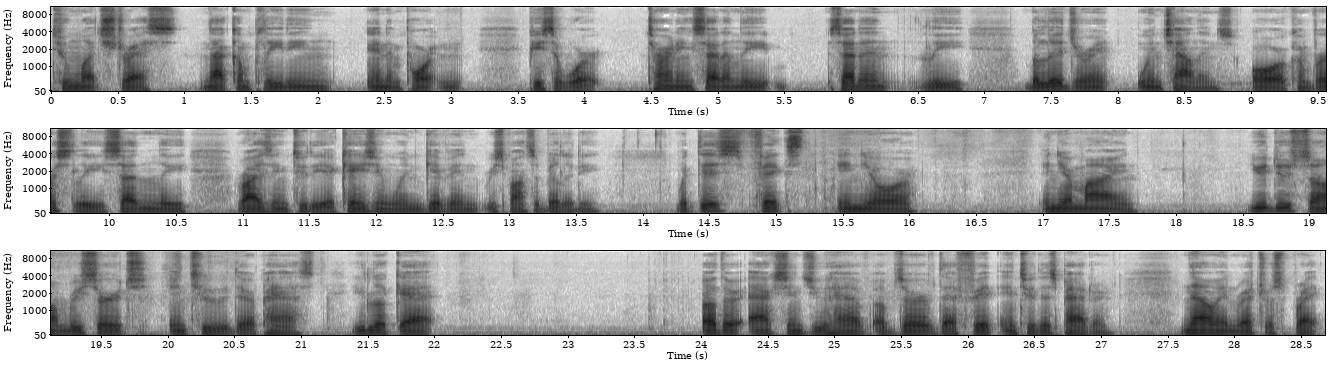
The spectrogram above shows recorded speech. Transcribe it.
too much stress, not completing an important piece of work, turning suddenly suddenly belligerent when challenged, or conversely suddenly rising to the occasion when given responsibility. With this fixed in your in your mind, you do some research into their past. You look at other actions you have observed that fit into this pattern. Now, in retrospect,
